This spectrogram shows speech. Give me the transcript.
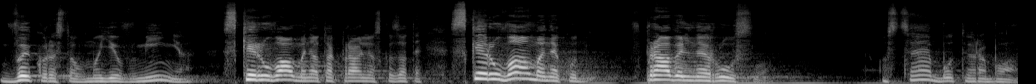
використав моє вміння, скерував мене, отак правильно сказати, скерував мене в правильне русло. Ось це бути рабом,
